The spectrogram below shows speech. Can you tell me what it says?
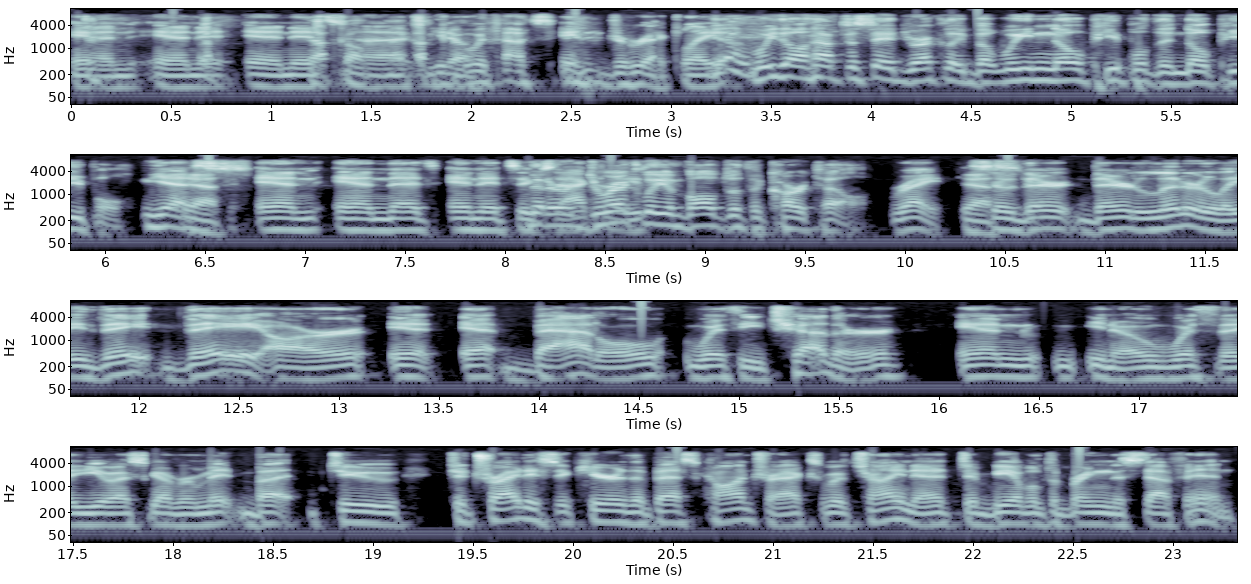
and and it, and it's uh, you Mexico. know without saying it directly. Yeah, we don't have to say it directly, but we know people that know people Yes, Yes. and and that's and it's exactly, that are directly involved with the cartel. right. Yes. So they're they're literally they they are at, at battle with each other and you know with the U.S. government, but to to try to secure the best contracts with China to be able to bring the stuff in.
